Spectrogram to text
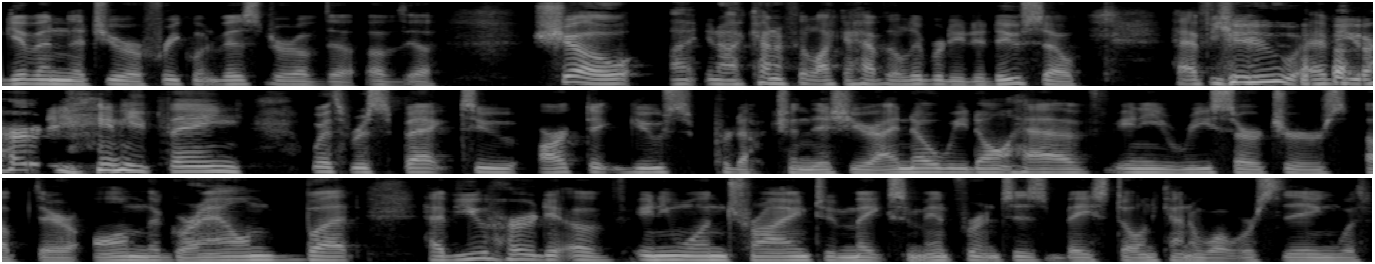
given that you're a frequent visitor of the of the show, I, you know, I kind of feel like I have the liberty to do so. Have you have you heard anything with respect to Arctic goose production this year? I know we don't have any researchers up there on the ground, but have you heard of anyone trying to make some inferences based on kind of what we're seeing with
